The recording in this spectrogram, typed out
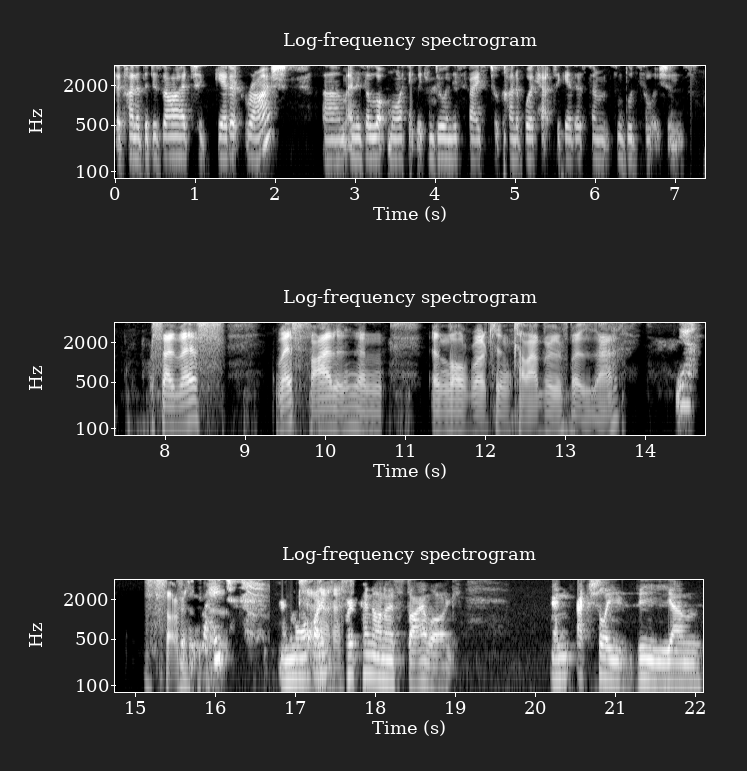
the kind of the desire to get it right. Um, and there's a lot more I think we can do in this space to kind of work out together some some good solutions. So less less fighting and and more working collaboratively. Yeah. Yeah. Sorry. Right. And more open, honest dialogue. And actually, the um,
